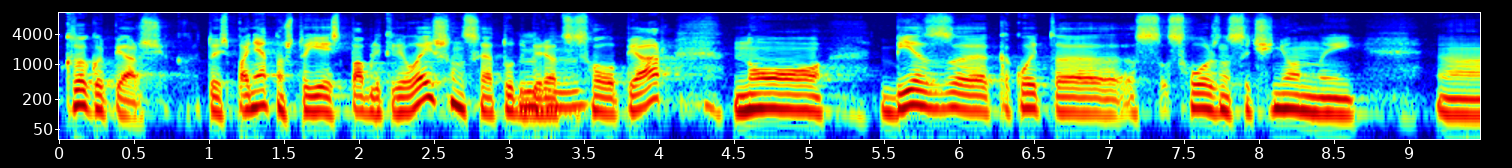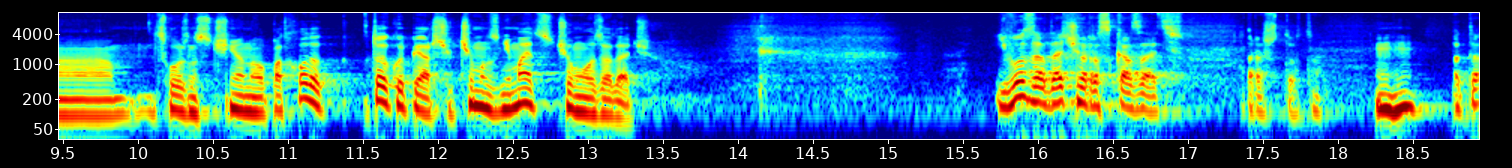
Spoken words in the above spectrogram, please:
кто такой пиарщик? То есть понятно, что есть public relations, и оттуда mm-hmm. берется слово пиар, но без э, какой-то сложно сочиненной сложно сочиненного подхода. Кто такой пиарщик? Чем он занимается? В чем его задача? Его задача рассказать про что-то. Угу.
